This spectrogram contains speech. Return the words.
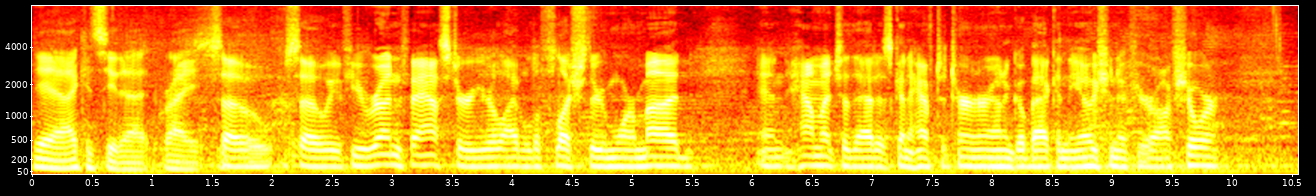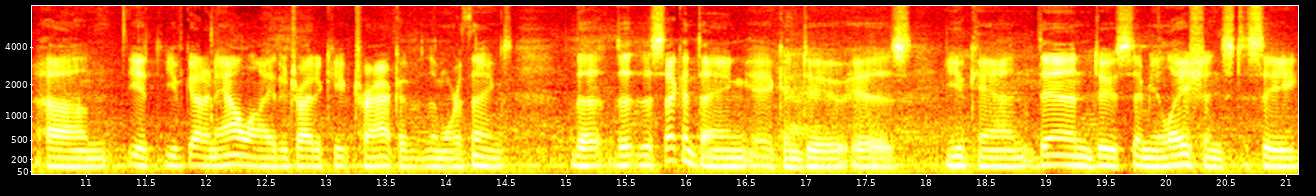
yeah, I can see that. Right. So, so if you run faster, you're liable to flush through more mud, and how much of that is going to have to turn around and go back in the ocean if you're offshore? Um, it, you've got an ally to try to keep track of the more things. The, the, the second thing it can do is you can then do simulations to see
